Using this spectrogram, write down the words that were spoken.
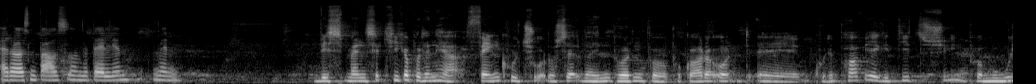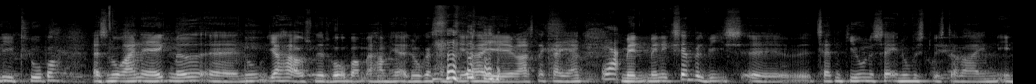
er der også en bagside af medaljen, men hvis man så kigger på den her fankultur, du selv var inde på den, på, på godt og ondt, øh, kunne det påvirke dit syn på mulige klubber? Altså nu regner jeg ikke med, øh, nu, jeg har jo sådan et håb om, at ham her, Lukas, han bliver her i resten af karrieren. Ja. Men, men eksempelvis, øh, tag den givende sag nu, hvis, hvis der var en, en,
